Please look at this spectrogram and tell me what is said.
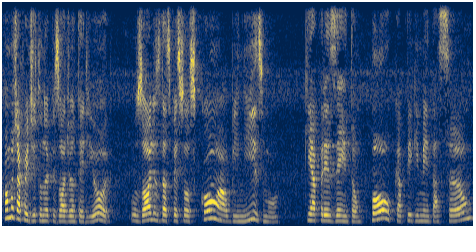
como já foi dito no episódio anterior, os olhos das pessoas com albinismo que apresentam pouca pigmentação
